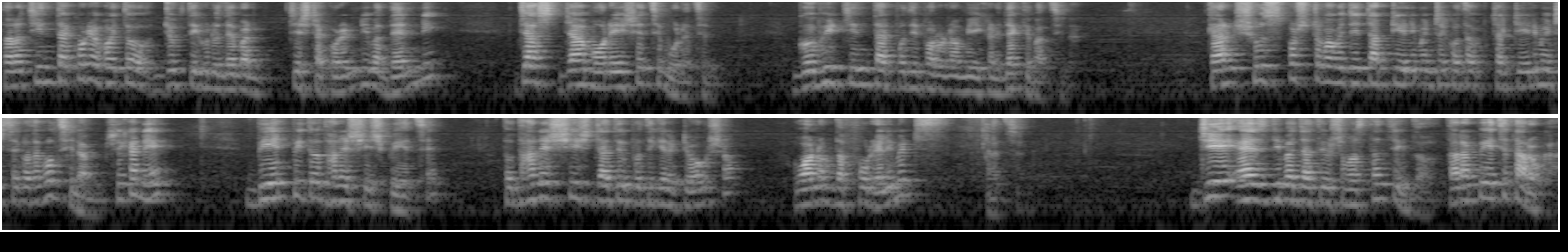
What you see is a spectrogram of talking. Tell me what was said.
তারা চিন্তা করে হয়তো যুক্তিগুলো দেবার চেষ্টা করেননি বা দেননি। জাস্ট যা মনে এসেছে বলেছেন। গভীর চিন্তার প্রতিফলন আমি এখানে দেখতে পাচ্ছি না। কারণ সুস্পষ্টভাবে যে চারটি এলিমেন্টের কথা, চারটি এলিমেন্টসের কথা বলছিলাম, সেখানে বিএনপি তো ধানের শীষ পেয়েছে। তো ধানের শীষ জাতীয় প্রতীকের একটি অংশ one of the four elements আচ্ছা। যে এসডি বা জাতীয় সমাজতান্ত্রিক দল, তারা পেয়েছে তারকা।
